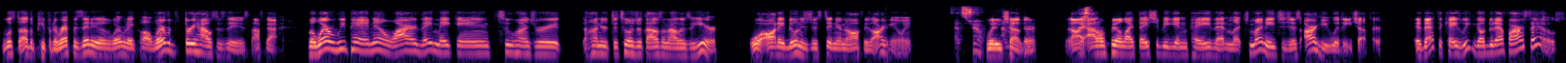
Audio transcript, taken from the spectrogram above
what's the other people, the representatives, whatever they call, wherever the three houses is, I forgot. But wherever we paying them, why are they making two hundred, hundred to two hundred thousand dollars a year? Well, all they doing is just sitting in the office arguing. That's true with each I mean, other. Like, I don't feel like they should be getting paid that much money to just argue with each other. If that's the case, we can go do that for ourselves.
